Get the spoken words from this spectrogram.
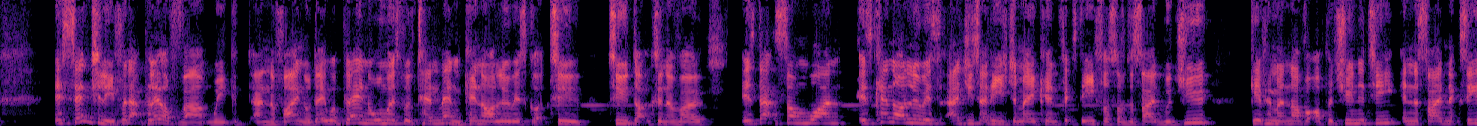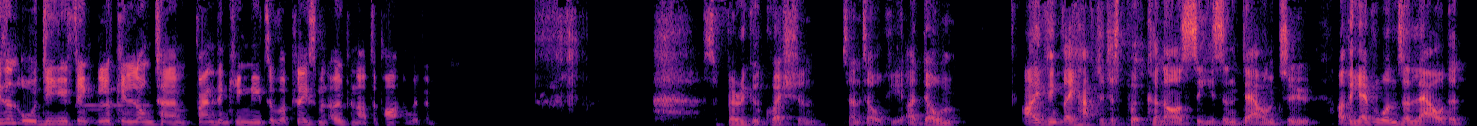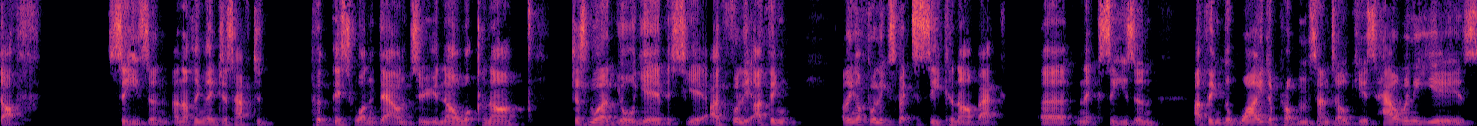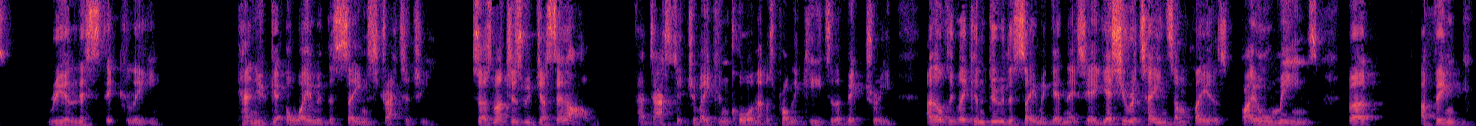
Essentially, for that playoff round week and the final, they were playing almost with ten men. Kennar Lewis got two two ducks in a row. Is that someone? Is Kennar Lewis, as you said, he's Jamaican, fits the ethos of the side? Would you give him another opportunity in the side next season, or do you think, looking long term, Brandon King needs a replacement opener to partner with him? It's a very good question, Santoki. I don't. I think they have to just put Kennar's season down to. I think everyone's allowed a duff season, and I think they just have to put this one down to. You know what, Kennar? just weren't your year this year. I fully, I think, I think I fully expect to see Kennar back uh, next season. I think the wider problem, Santoki, is how many years realistically can you get away with the same strategy? So as much as we've just said, oh, fantastic Jamaican corn, that was probably key to the victory. I don't think they can do the same again next year. Yes, you retain some players by all means, but I think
